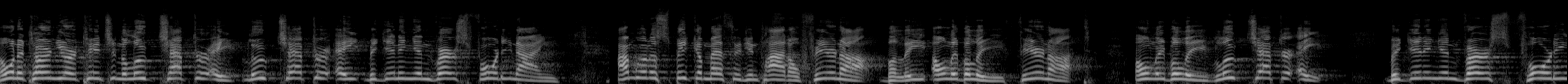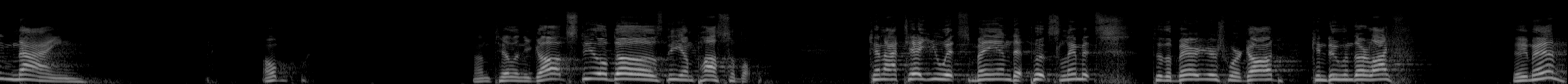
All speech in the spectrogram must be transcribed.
I want to turn your attention to Luke chapter 8. Luke chapter 8, beginning in verse 49. I'm going to speak a message entitled Fear Not, Believe, Only Believe. Fear not, only believe. Luke chapter 8, beginning in verse 49. Oh, I'm telling you, God still does the impossible. Can I tell you it's man that puts limits to the barriers where God can do in their life? Amen.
